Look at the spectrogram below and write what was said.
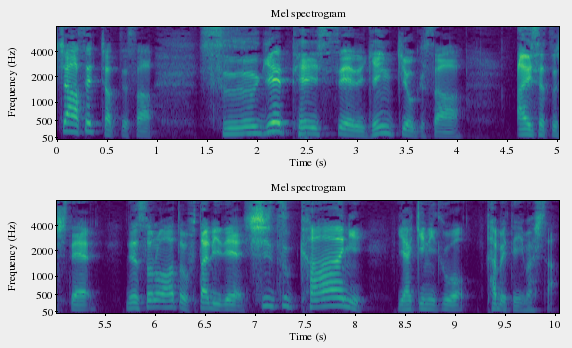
ちゃ焦っちゃってさ、すげえ低姿勢で元気よくさ、挨拶して、で、その後二人で静かに焼肉を食べていました。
